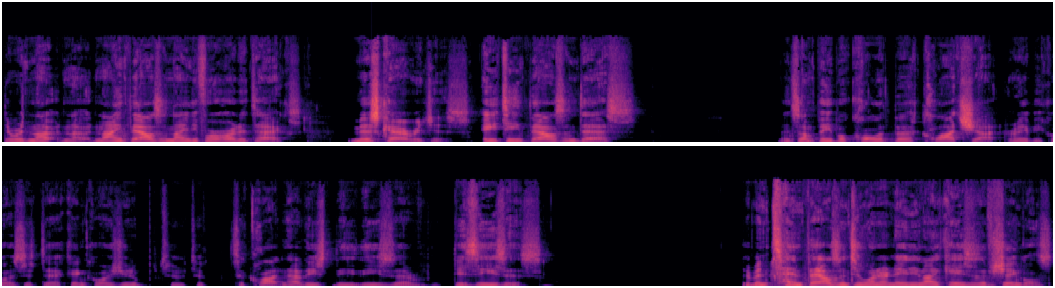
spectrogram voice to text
There was not, not 9,094 heart attacks miscarriages, 18,000 deaths, And some people call it the clot shot, right? Because it uh, can cause you to, to, to, clot and have these, these, these uh, diseases. There have been 10,289 cases of shingles.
